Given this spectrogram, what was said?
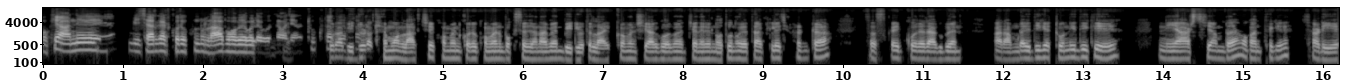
ওকে আমি বিচার ঘাট করে কোনো লাভ হবে বলে পুরো ভিডিওটা কেমন লাগছে কমেন্ট করে কমেন্ট বক্সে জানাবেন। ভিডিওতে লাইক কমেন্ট শেয়ার করবেন। চ্যানেলে নতুন হয়ে থাকলে চ্যানেলটা সাবস্ক্রাইব করে রাখবেন। আর আমরা এদিকে টনি দিকে নিয়ে আসছি আমরা ওখান থেকে ছাড়িয়ে।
